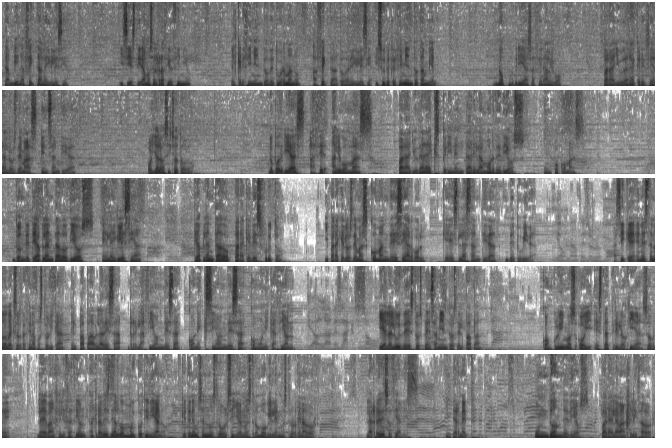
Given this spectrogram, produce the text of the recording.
también afecta a la iglesia. Y si estiramos el raciocinio, el crecimiento de tu hermano afecta a toda la iglesia y su decrecimiento también. ¿No podrías hacer algo para ayudar a crecer a los demás en santidad? ¿O ya lo has hecho todo? ¿No podrías hacer algo más para ayudar a experimentar el amor de Dios un poco más? Donde te ha plantado Dios en la iglesia, te ha plantado para que des fruto y para que los demás coman de ese árbol que es la santidad de tu vida. Así que en esta nueva exhortación apostólica el Papa habla de esa relación, de esa conexión, de esa comunicación. Y a la luz de estos pensamientos del Papa, concluimos hoy esta trilogía sobre la evangelización a través de algo muy cotidiano que tenemos en nuestro bolsillo, en nuestro móvil, en nuestro ordenador. Las redes sociales, Internet. Un don de Dios para el evangelizador.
